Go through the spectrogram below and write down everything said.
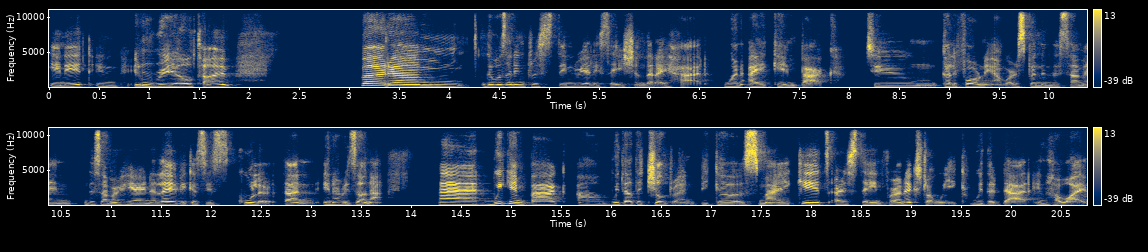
in it in, in real time. But um, there was an interesting realization that I had when I came back to California. We're spending the summer in the summer here in LA because it's cooler than in Arizona. And we came back um, without the children because my kids are staying for an extra week with their dad in Hawaii.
